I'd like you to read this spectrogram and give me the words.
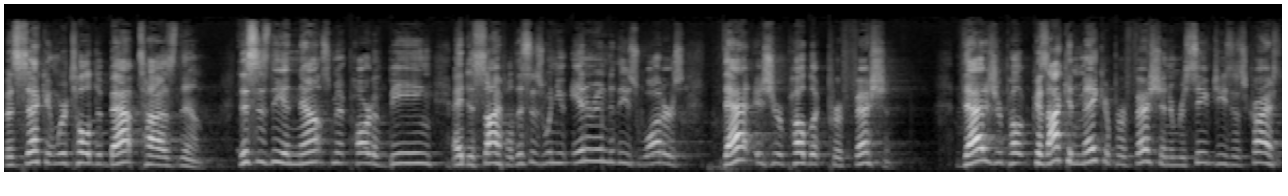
But second, we're told to baptize them. This is the announcement part of being a disciple. This is when you enter into these waters, that is your public profession. That is your public, because I can make a profession and receive Jesus Christ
